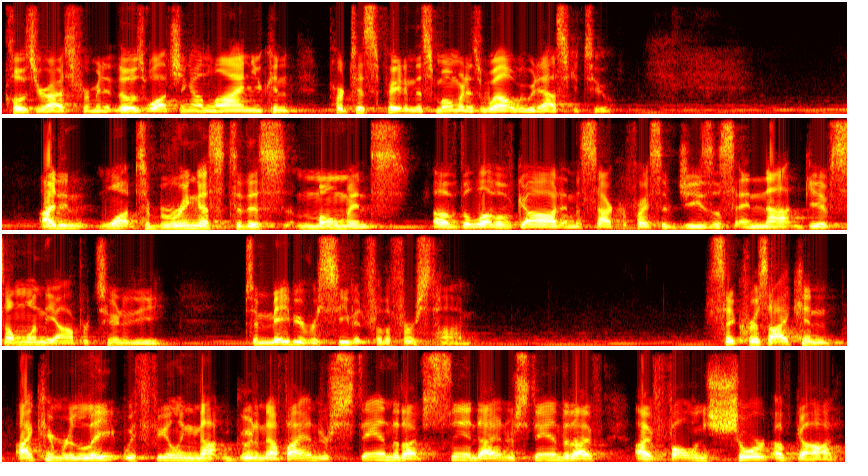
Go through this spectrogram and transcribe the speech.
close your eyes for a minute. Those watching online, you can participate in this moment as well. We would ask you to. I didn't want to bring us to this moment of the love of God and the sacrifice of Jesus and not give someone the opportunity to maybe receive it for the first time. Say, Chris, I can, I can relate with feeling not good enough. I understand that I've sinned. I understand that I've, I've fallen short of God.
